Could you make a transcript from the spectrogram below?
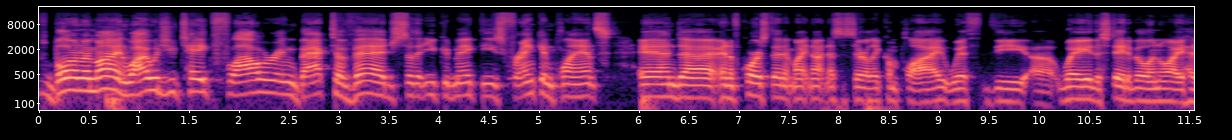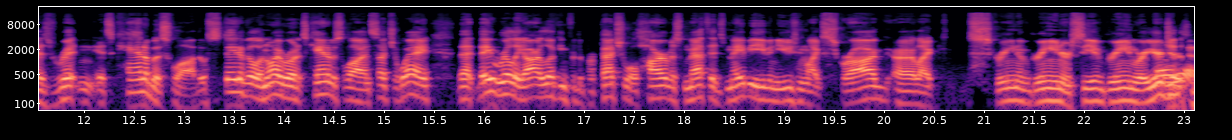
blowing my mind. Why would you take flowering back to veg so that you could make these Franken plants? And uh, and of course, then it might not necessarily comply with the uh, way the state of Illinois has written its cannabis law. The state of Illinois wrote its cannabis law in such a way that they really are looking for the perpetual harvest methods, maybe even using like scrog or like screen of green or sea of green, where you're oh, just yeah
